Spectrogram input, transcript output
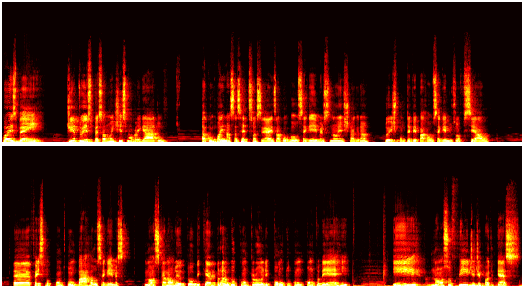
Pois bem, dito isso, pessoal, muitíssimo obrigado. Acompanhe nossas redes sociais, arroba UCGamers no Instagram, twitch.tv barra oficial, é, facebook.com barra nosso canal do YouTube quebrandocontrole.com.br e nosso feed de podcast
